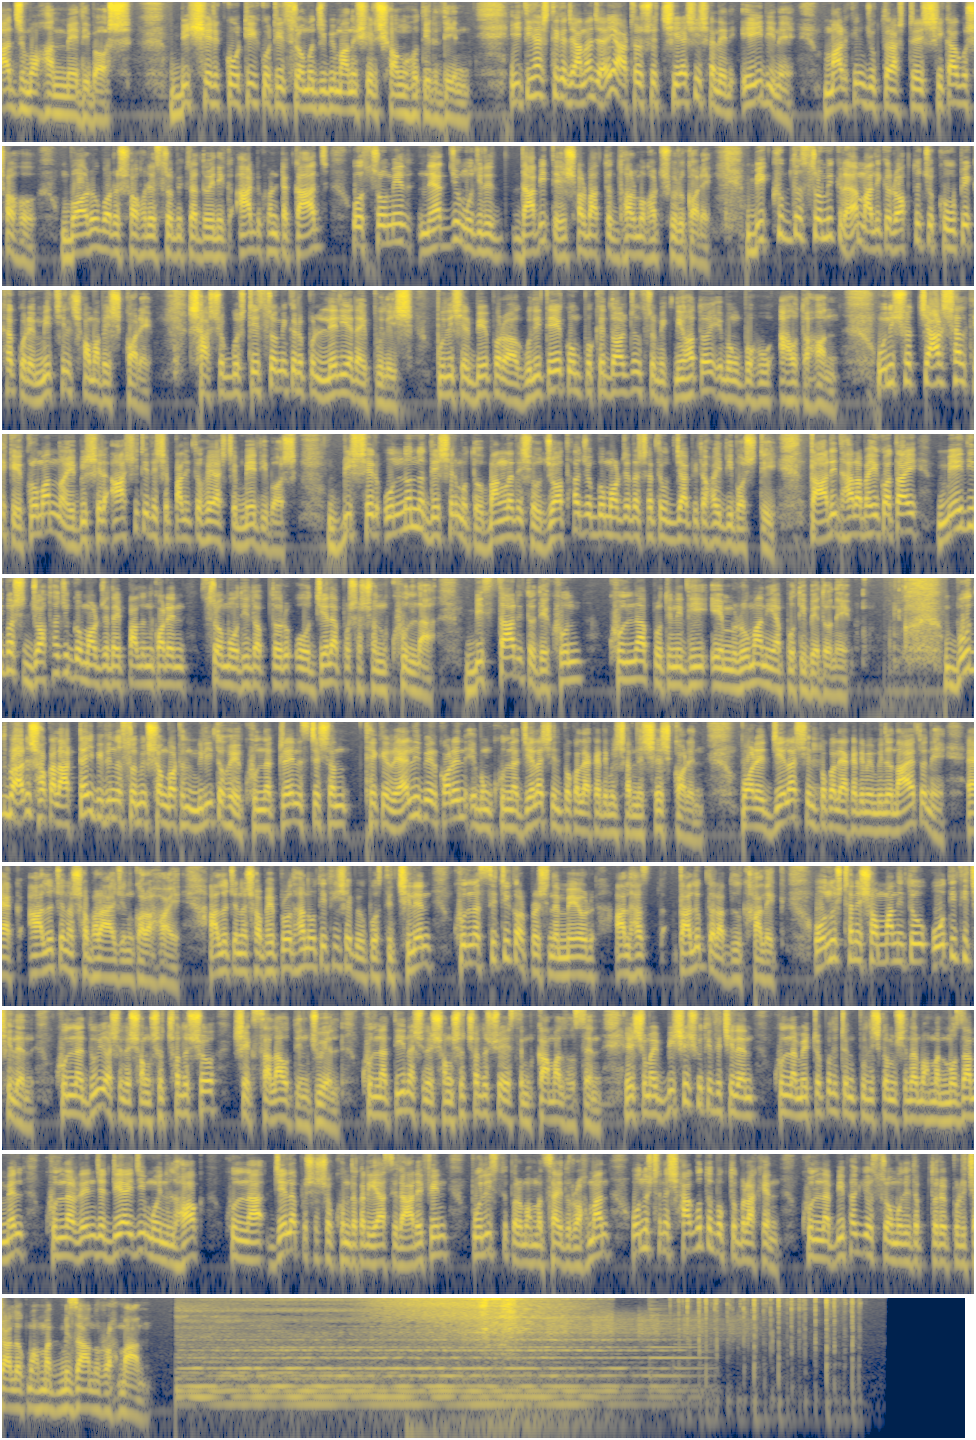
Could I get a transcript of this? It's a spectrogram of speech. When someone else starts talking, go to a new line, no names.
আজ মহান মে দিবস। বিশ্বের কোটি কোটি শ্রমজীবী মানুষের সংহতির দিন। ইতিহাস থেকে জানা যায়, আঠারোশো ছিয়াশি সালের এই দিনে মার্কিন যুক্তরাষ্ট্রের শিকাগো সহ বড় বড় শহরের শ্রমিকরা দৈনিক আট ঘণ্টা কাজ ও শ্রমের ন্যায্য মজুরির দাবিতে সর্বাত্মক ধর্মঘট শুরু করে। বিক্ষুব্ধ শ্রমিকরা মালিকের রক্তচক্ষু উপেক্ষা করে মিছিল সমাবেশ করে। শাসক গোষ্ঠীর শ্রমিকের উপর লেলিয়ে দেয় পুলিশ। পুলিশের বেপরোয়া গুলিতে কমপক্ষে দশজন শ্রমিক নিহত এবং বহু আহত হন। উনিশশো চার সাল থেকে ক্রমান্বয়ে বিশ্বের আশিটি দেশে পালিত হয়ে আসছে মে দিবস। বিশ্বের অন্যান্য দেশের মতো বাংলাদেশেও যথাযোগ্য মর্যাদার সাথে উদযাপিত হয় দিবসটি। তারই ধারাবাহিকতায় মে দিবস যথাযোগ্য মর্যাদায় পালন করেন শ্রম অধিদপ্তর ও জেলা প্রশাসন খুলনা। বিস্তারিত দেখুন খুলনা প্রতিনিধি এম রোমানিয়া প্রতিবেদনে। বুধবার সকাল আটটায় বিভিন্ন শ্রমিক সংগঠন মিলিত হয়ে খুলনা ট্রেন স্টেশন থেকে র্যালি বের করেন এবং খুলনা জেলা শিল্পকলা একাডেমির সামনে শেষ করেন। পরে জেলা শিল্পকলা একাডেমি মিলনায়তনে এক আলোচনা সভার আয়োজন করা হয়। আলোচনা সভায় প্রধান অতিথি হিসেবে উপস্থিত ছিলেন খুলনা সিটি কর্পোরেশনের মেয়র আলহাস তালুকদার আব্দুল খালেক। অনুষ্ঠানে সম্মানিত অতিথি ছিলেন খুলনা দুই আসনের সংসদ সদস্য শেখ সালাউদ্দিন জুয়েল, খুলনা তিন আসনের সংসদ সদস্য এস এম কামাল হোসেন। এ সময় বিশেষ অতিথি ছিলেন Khulna metropolitan police commissioner Mohammad Mozammel Khulna রেঞ্জের ডিআইজি মইনুল হক, খুলনা জেলা প্রশাসক খন্দকার ইয়াসির আরেফিন, পুলিশ সুপার মোহাম্মদ সাইদুর রহমান। অনুষ্ঠানে স্বাগত বক্তব্য রাখেন খুলনা বিভাগীয় শ্রম অধিদপ্তরের পরিচালক মোহাম্মদ মিজানুর রহমান।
